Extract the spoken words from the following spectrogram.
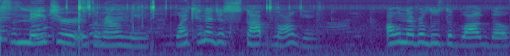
All nature is around me. Why can't I just stop vlogging? I'll never lose the vlog though.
